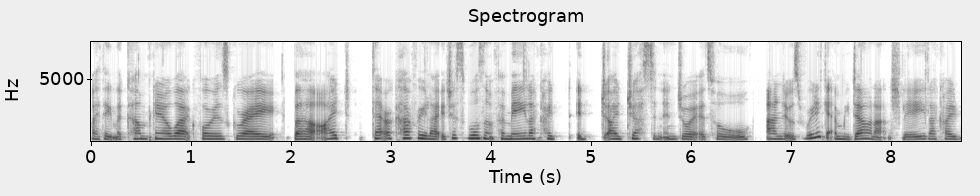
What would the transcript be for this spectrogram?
I think the company I work for is great, but I debt recovery like it just wasn't for me. Like I it, I just didn't enjoy it at all, and it was really getting me down actually. Like I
